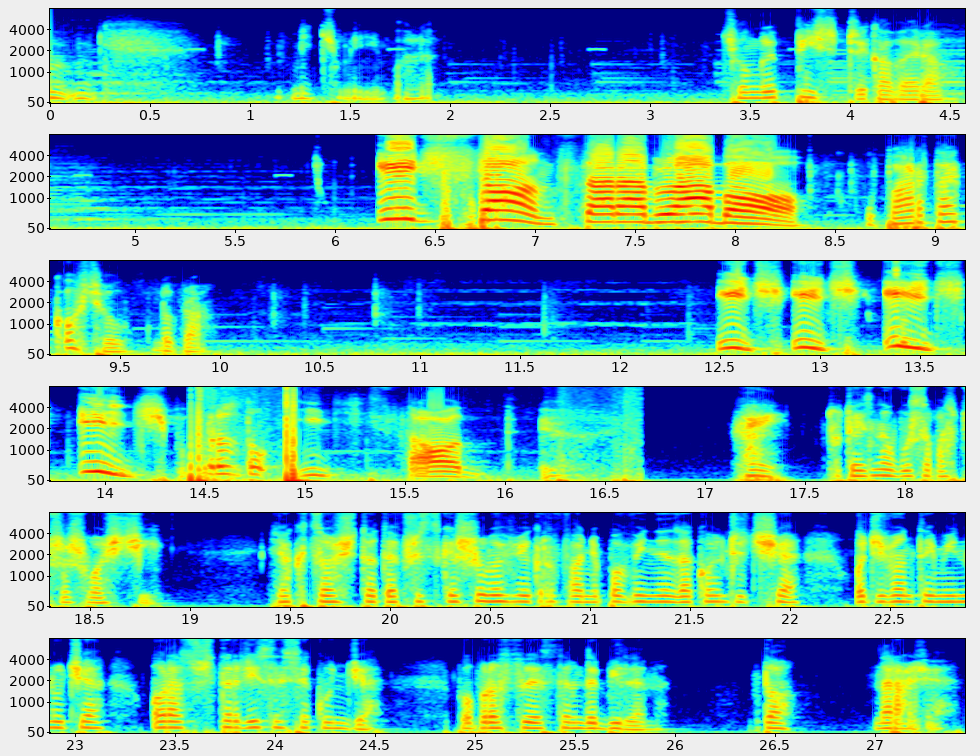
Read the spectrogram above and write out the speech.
Dawaj, bić mnie nim, ale... Ciągle piszczy kamera. Idź stąd, stara blabo! Uparta jak osioł, dobra. Idź, idź, idź, idź! Po prostu idź stąd! Hej, tutaj znowu Seba z przeszłości. Jak coś, to te wszystkie szumy w mikrofonie powinny zakończyć się o 9 minucie oraz 40 sekundzie. Po prostu jestem debilem. To, na razie.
